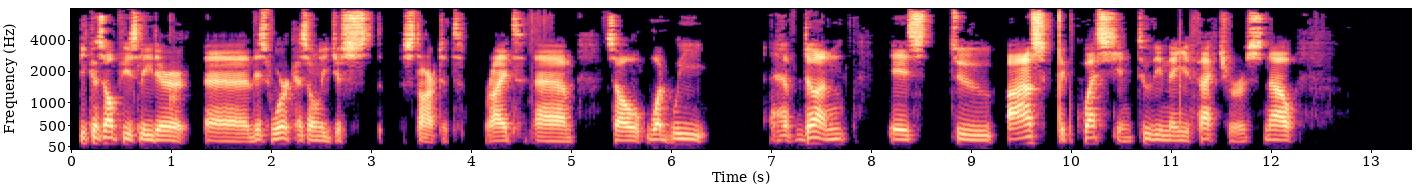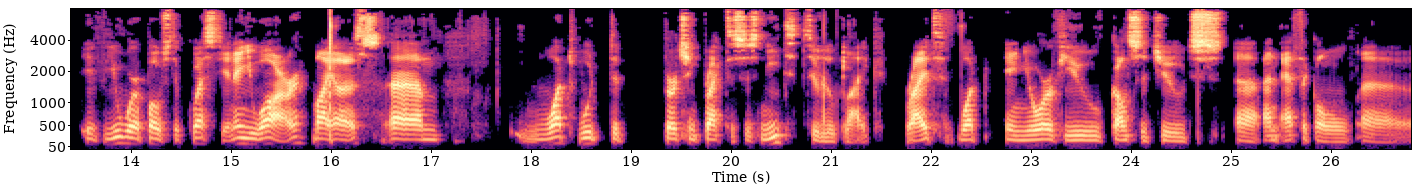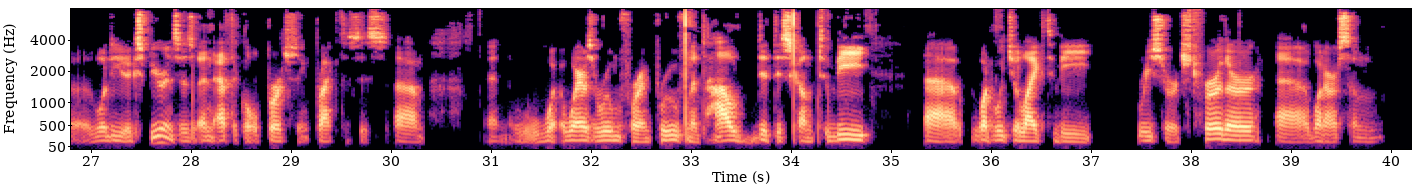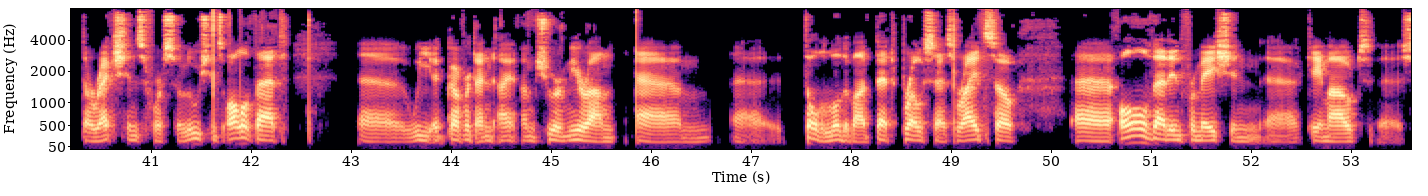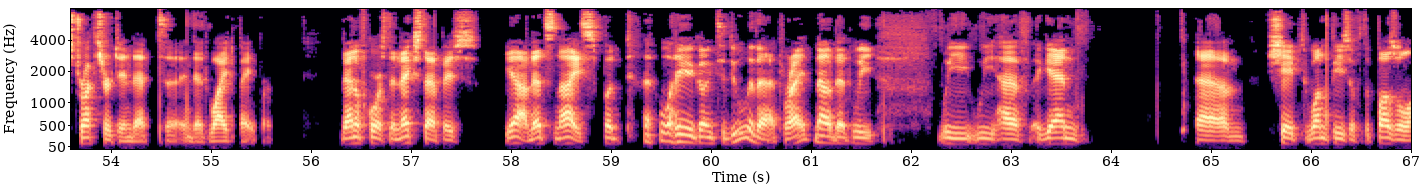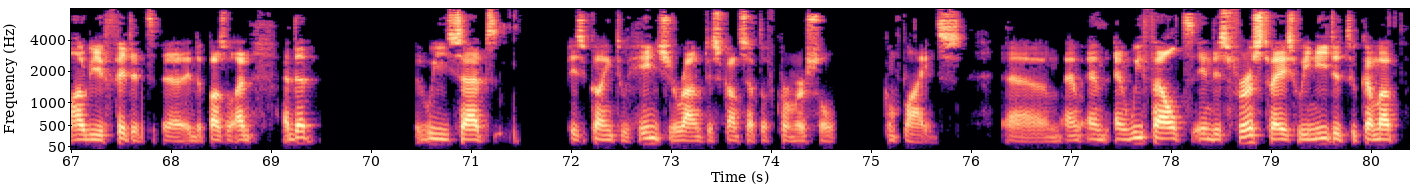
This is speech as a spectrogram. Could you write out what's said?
because obviously there uh, this work has only just started, right? Um, so what we have done is to ask the question to the manufacturers. Now, if you were posed a question, and you are by us, um, what would the purchasing practices need to look like? right? What, in your view, constitutes uh, an ethical? Uh, what do you experience as an ethical purchasing practices? Um, and wh- where's room for improvement? How did this come to be? Uh, what would you like to be researched further? Uh, what are some directions for solutions? All of that uh, we uncovered, and I, am sure Miran um, uh, told a lot about that process, right? So uh, all of that information uh, came out uh, structured in that uh, in that white paper. Then, of course, the next step is, yeah, that's nice, but what are you going to do with that, right? Now that we we we have again um, shaped one piece of the puzzle, how do you fit it uh, in the puzzle? And and that we said is going to hinge around this concept of commercial compliance. Um, and, and, and we felt in this first phase we needed to come up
